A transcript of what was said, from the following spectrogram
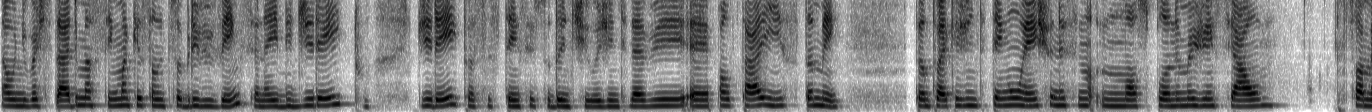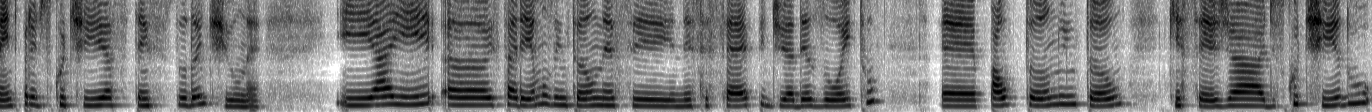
na universidade, mas sim uma questão de sobrevivência né, e de direito, direito à assistência estudantil. A gente deve é, pautar isso também. Tanto é que a gente tem um eixo nesse no nosso plano emergencial somente para discutir assistência estudantil, né? E aí uh, estaremos então nesse, nesse CEP, dia 18, é, pautando então que seja discutido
